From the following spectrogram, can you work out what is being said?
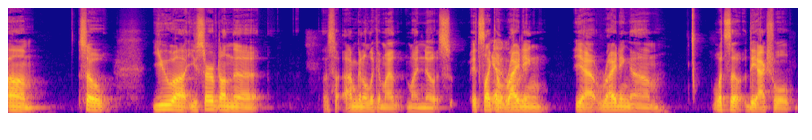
um, so you uh, you served on the. I'm gonna look at my my notes. It's like a Yeah, it. writing, yeah, writing. Um, what's the the actual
